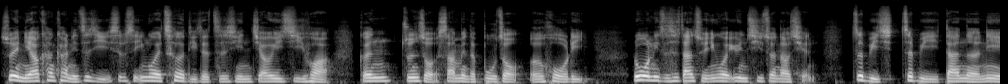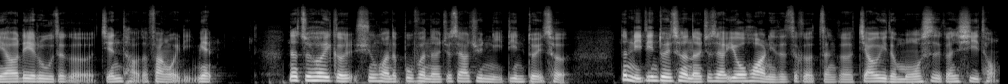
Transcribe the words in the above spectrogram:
所以你要看看你自己是不是因为彻底的执行交易计划跟遵守上面的步骤而获利。如果你只是单纯因为运气赚到钱，这笔这笔单呢，你也要列入这个检讨的范围里面。那最后一个循环的部分呢，就是要去拟定对策。那拟定对策呢，就是要优化你的这个整个交易的模式跟系统。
